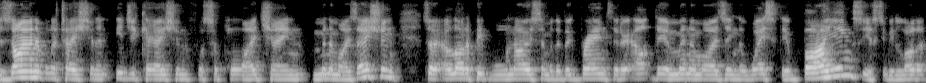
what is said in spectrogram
design implementation and education for supply chain minimization. So a lot of people will know some of the big brands that are out there minimizing the waste they're buying. So you see a lot of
